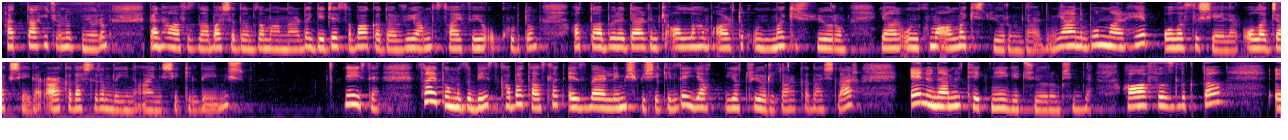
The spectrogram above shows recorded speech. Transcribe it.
Hatta hiç unutmuyorum. Ben hafızlığa başladığım zamanlarda gece sabaha kadar rüyamda sayfayı okurdum. Hatta böyle derdim ki Allah'ım artık uyumak istiyorum. Yani uykumu almak istiyorum derdim. Yani bunlar hep olası şeyler, olacak şeyler. Arkadaşlarım da yine aynı şekildeymiş. Neyse sayfamızı biz kaba taslak ezberlemiş bir şekilde yat, yatıyoruz arkadaşlar. En önemli tekniğe geçiyorum şimdi. Hafızlıkta e,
